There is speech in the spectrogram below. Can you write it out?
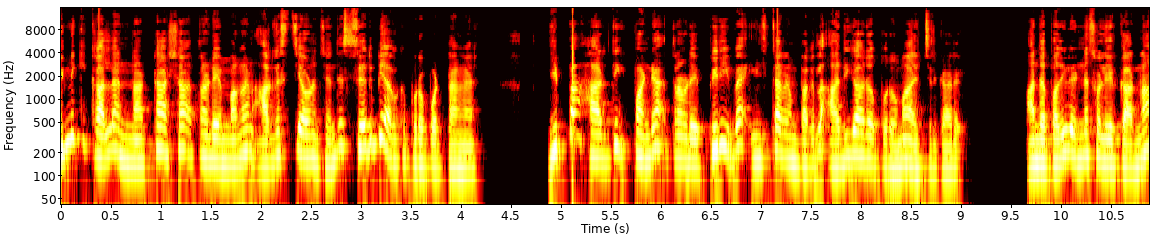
இன்னைக்கு காலைல நட்டாஷா தன்னுடைய மகன் அகஸ்தியாவுடன் சேர்ந்து செர்பியாவுக்கு புறப்பட்டாங்க. இப்போ ஹர்திக் பாண்டியா தன்னுடைய பிரிவை இன்ஸ்டாகிராம் பக்கத்தில் அதிகாரப்பூர்வமாக அறிவிச்சிருக்காரு அந்த பதிவில் என்ன சொல்லியிருக்காருன்னா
